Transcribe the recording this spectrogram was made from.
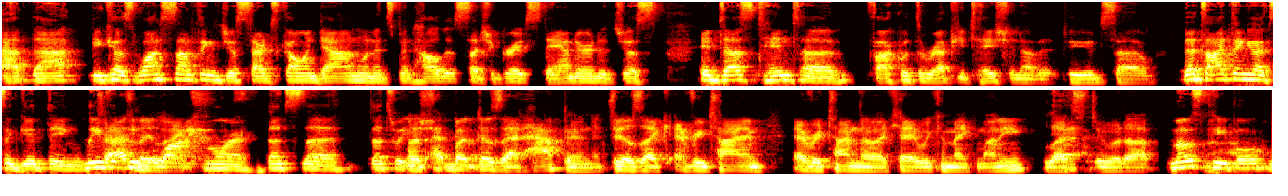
at that because once something just starts going down when it's been held at such a great standard, it just it does tend to fuck with the reputation of it, dude. So that's I think that's a good thing. Leave Sadly, the people like- wanting more. That's the that's what you should But but does that happen? It feels like every time every time they're like, "Hey, we can make money. Let's Yeah. do it up." most um, people, Because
